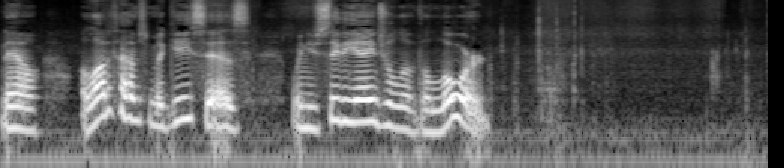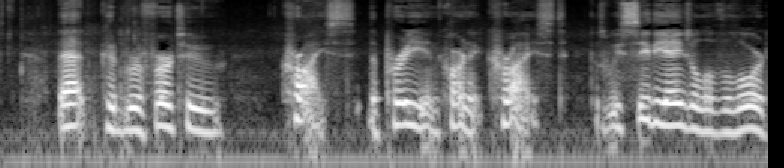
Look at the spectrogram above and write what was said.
Now, a lot of times McGee says when you see the angel of the Lord, that could refer to Christ, the pre incarnate Christ, because we see the angel of the Lord.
